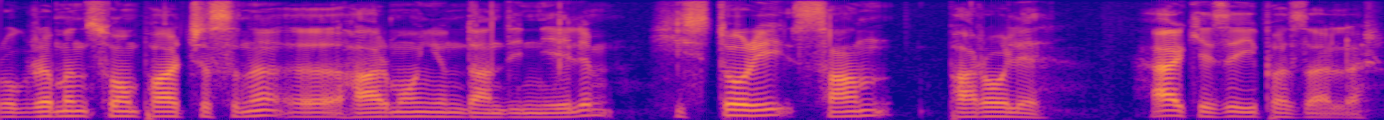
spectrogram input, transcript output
Programın son parçasını e, Harmonium'dan dinleyelim. History San Parole. Herkese iyi pazarlar.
